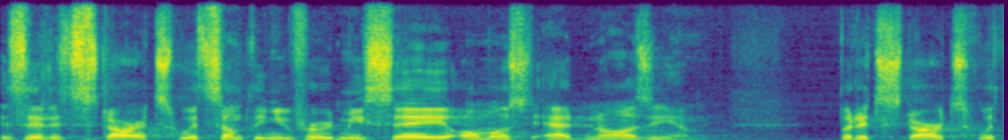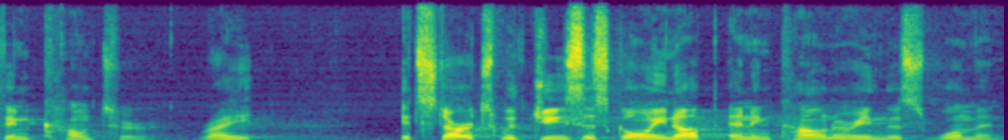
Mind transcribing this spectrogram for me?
is that it starts with something you've heard me say almost ad nauseum, but it starts with encounter, right? It starts with Jesus going up and encountering this woman.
